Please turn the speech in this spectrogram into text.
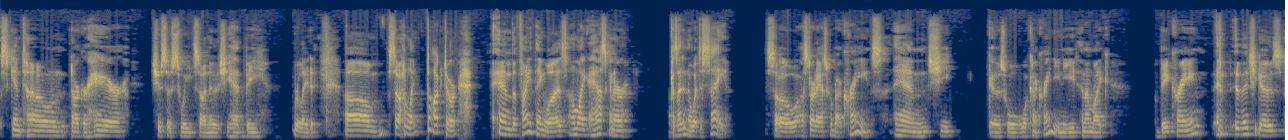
skin tone, darker hair she was so sweet, so I knew she had to be related. Um, so I'm like, talk to her. And the funny thing was, I'm like asking her because I didn't know what to say. So I started asking her about cranes, and she goes, "Well, what kind of crane do you need?" And I'm like, "A big crane." And, and then she goes,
